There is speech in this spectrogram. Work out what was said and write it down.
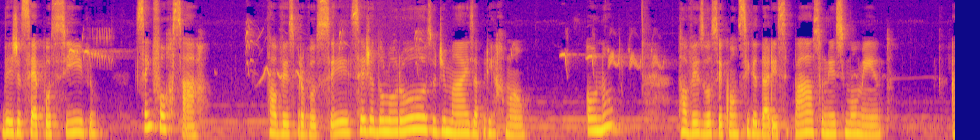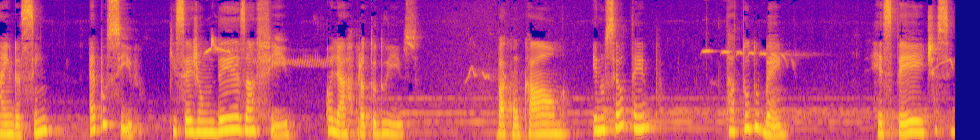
Veja se é possível, sem forçar. Talvez para você seja doloroso demais abrir mão. Ou não? Talvez você consiga dar esse passo nesse momento. Ainda assim, é possível que seja um desafio olhar para tudo isso. Vá com calma e no seu tempo. Tá tudo bem. Respeite-se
